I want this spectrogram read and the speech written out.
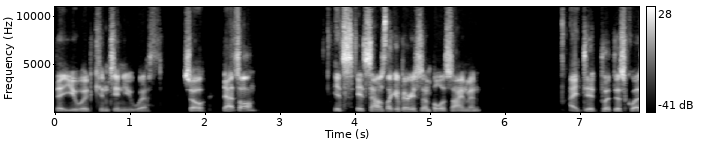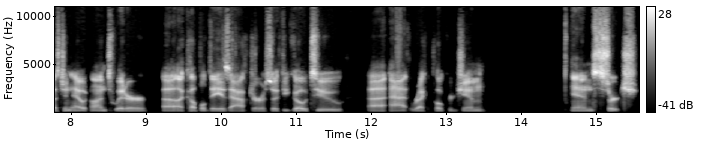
that you would continue with. So that's all it's it sounds like a very simple assignment. I did put this question out on Twitter uh, a couple days after. So if you go to uh, at Rec Poker Jim and search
